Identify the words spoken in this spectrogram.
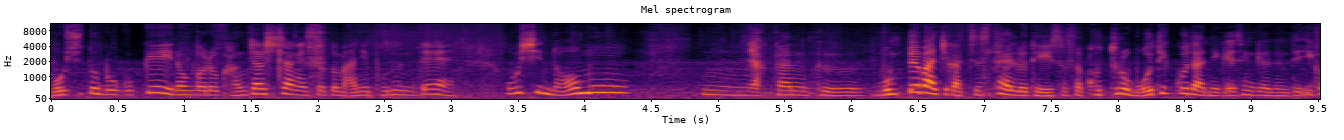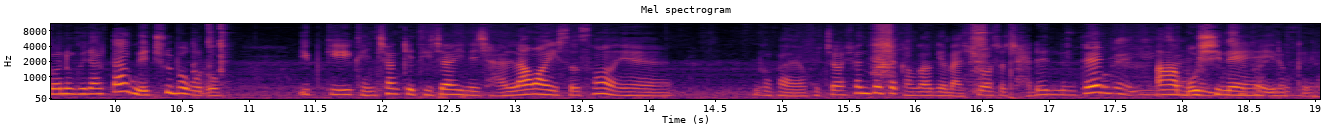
모시도 보고 꽤 이런 거를 광장시장에서도 많이 보는데 옷이 너무 음, 약간 그 몸빼바지 같은 스타일로 돼 있어서 겉으로 못 입고 다니게 생겼는데 이거는 그냥 딱 외출복으로 입기 괜찮게 디자인이 잘 나와 있어서 예 이거 봐요 그죠 현대적 감각에 맞추어서 잘했는데 이아 모시네 제가 이렇게?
